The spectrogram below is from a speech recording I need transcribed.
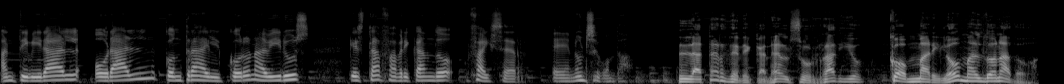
antiviral oral contra el coronavirus que está fabricando Pfizer. En un segundo. La tarde de Canal Sur Radio con Mariló Maldonado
